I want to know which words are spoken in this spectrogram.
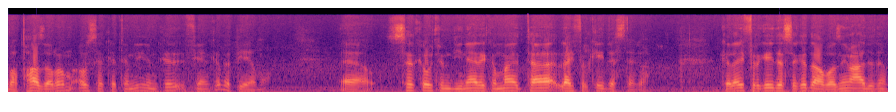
بە پازەڕم ئەو سەکە تەمرینم کرد فێنکە بە پێمەوە سەرکەوتم دیینارێکە ما تا لای فلکەی دەستەکە کە لای فرگەی دەسەکە دابازیم عادەتەن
